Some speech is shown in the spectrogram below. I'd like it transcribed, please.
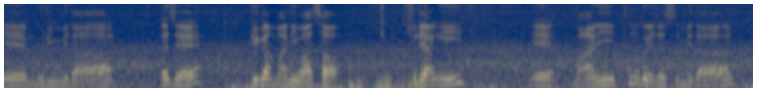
예, 물입니다. 어제 비가 많이 와서 수량이 예, 많이 풍부해졌습니다.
